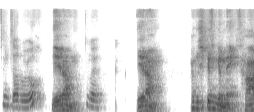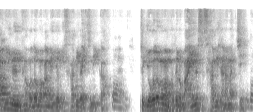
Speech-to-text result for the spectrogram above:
진짜로요? 얘랑 네. 얘랑 하기 쉽게 생겼네 4b는 하고 넘어가면 여기 4b가 있으니까 네. 즉 요거 넘어가면 그대로 마이너스 4b잖아 맞지? 네.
